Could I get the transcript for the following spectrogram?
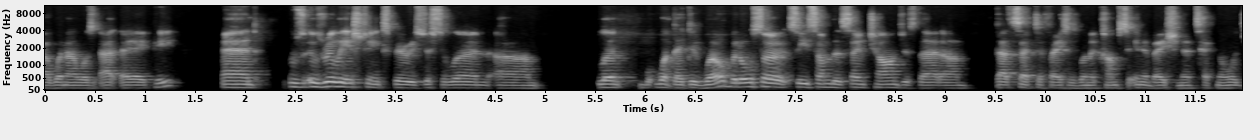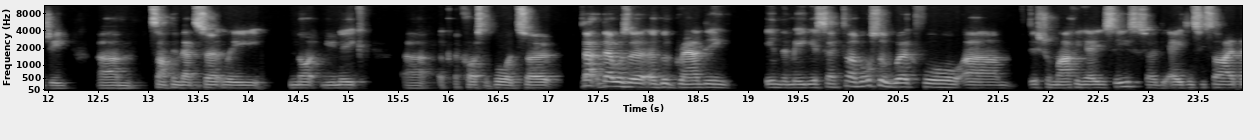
uh, when I was at AAP. And it was, it was really interesting experience just to learn, um, learn what they did well, but also see some of the same challenges that, um, that sector faces when it comes to innovation and technology. Um, something that's certainly not unique uh, across the board. So that, that was a, a, good grounding in the media sector. I've also worked for um, digital marketing agencies, so the agency side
